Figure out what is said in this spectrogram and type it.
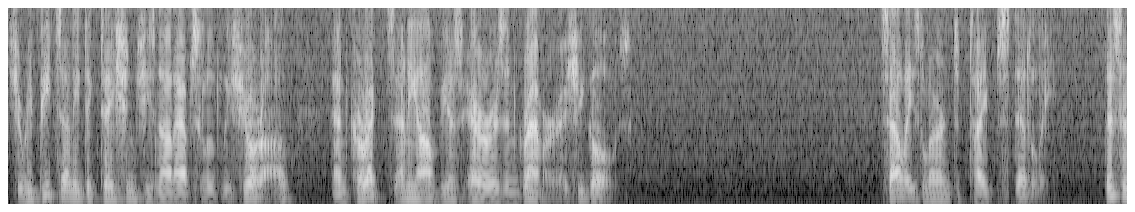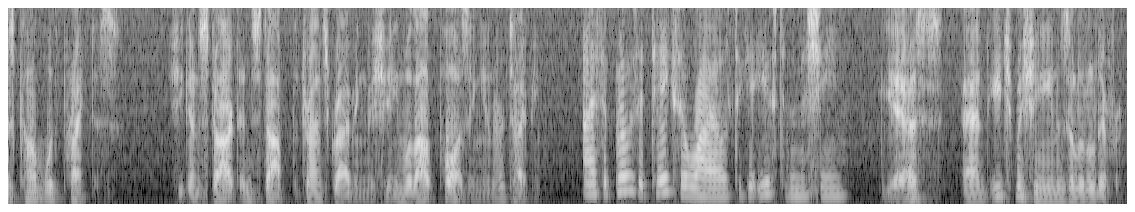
She repeats any dictation she's not absolutely sure of and corrects any obvious errors in grammar as she goes. Sally's learned to type steadily. This has come with practice. She can start and stop the transcribing machine without pausing in her typing. I suppose it takes a while to get used to the machine. Yes, and each machine is a little different.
